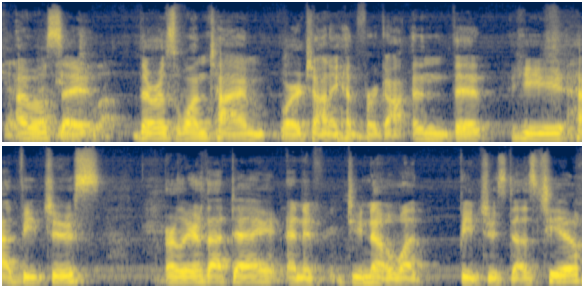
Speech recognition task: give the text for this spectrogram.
gotta I will say beet there was one time where Johnny had forgotten that he had beet juice earlier that day, and if do you know what beet juice does to you?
